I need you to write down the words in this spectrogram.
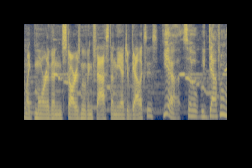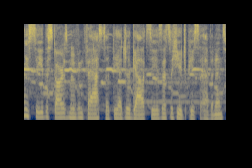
Like more than stars moving fast on the edge of galaxies? Yeah, so we definitely see the stars moving fast at the edge of the galaxies. That's a huge piece of evidence.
